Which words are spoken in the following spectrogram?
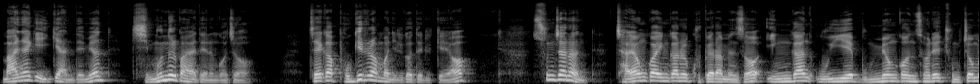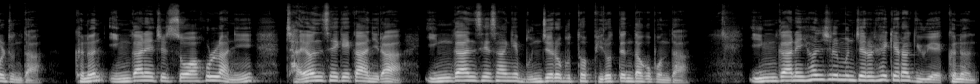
만약에 이게 안 되면 지문을 봐야 되는 거죠. 제가 보기를 한번 읽어 드릴게요. 순자는 자연과 인간을 구별하면서 인간 우위의 문명 건설에 중점을 둔다. 그는 인간의 질서와 혼란이 자연 세계가 아니라 인간 세상의 문제로부터 비롯된다고 본다. 인간의 현실 문제를 해결하기 위해 그는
